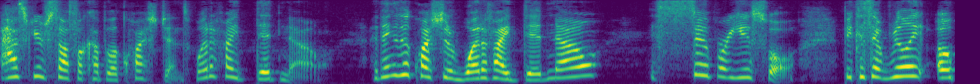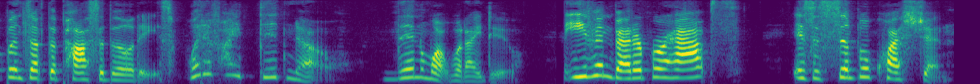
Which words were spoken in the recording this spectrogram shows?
Ask yourself a couple of questions. What if I did know? I think the question, what if I did know, is super useful because it really opens up the possibilities. What if I did know? Then what would I do? Even better, perhaps, is a simple question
